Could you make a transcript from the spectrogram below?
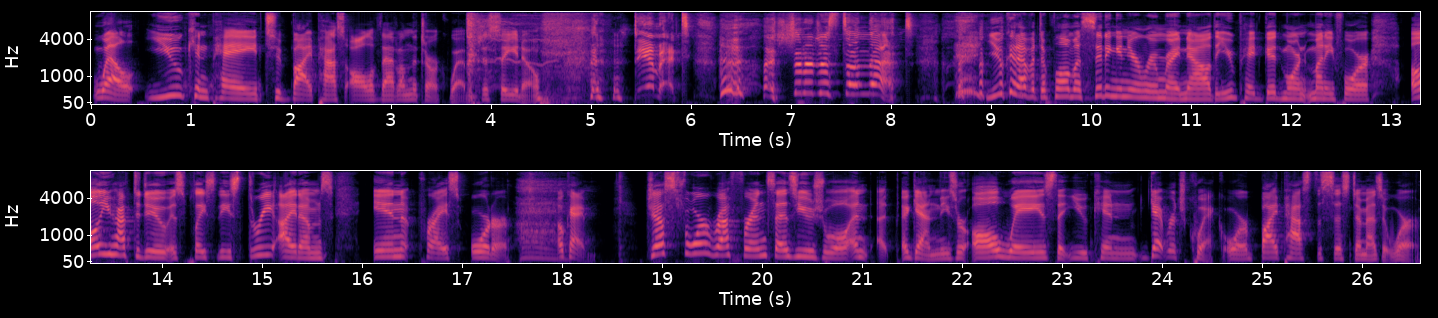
Well, you can pay to bypass all of that on the dark web, just so you know. Damn it! I should have just done that. you could have a diploma sitting in your room right now that you paid good more money for. All you have to do is place these three items in price order. Okay. Just for reference, as usual, and uh, again, these are all ways that you can get rich quick or bypass the system, as it were.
